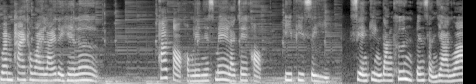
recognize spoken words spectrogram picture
แวมไพร์ทวายไลท์เดอะเฮเลอร์ ภาคต่อของเรเนสเม่และเจคอบ EP 4เสียงกิ่งดังขึ้นเป็นสัญญาณว่า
